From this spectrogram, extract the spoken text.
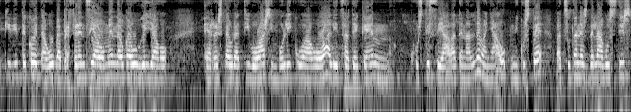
ekiditeko eta gu ba preferentzia omen daukagu gehiago. Errestauratiboa simbolikoagoa litzateken justizia baten alde baina hau nik uste batzutan ez dela guztiz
